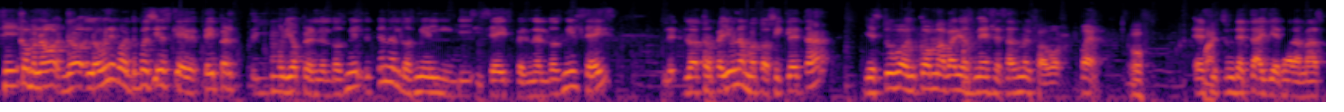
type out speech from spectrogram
Sí, como no, lo, único que te puedo decir es que Paper murió pero en el 2000, en el 2016, pero en el 2006 lo atropelló una motocicleta y estuvo en coma varios meses, hazme el favor. Bueno, ese es un detalle nada más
